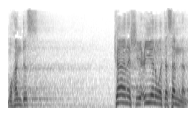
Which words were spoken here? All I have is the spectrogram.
مهندس كان شيعيا وتسنن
